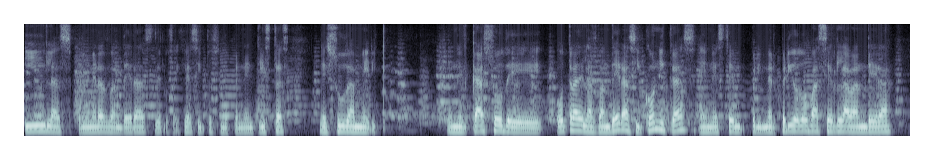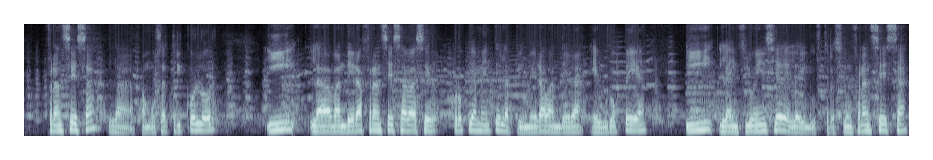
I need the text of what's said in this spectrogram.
y las primeras banderas de los ejércitos independentistas de Sudamérica. En el caso de otra de las banderas icónicas en este primer periodo va a ser la bandera francesa, la famosa tricolor, y la bandera francesa va a ser propiamente la primera bandera europea y la influencia de la ilustración francesa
